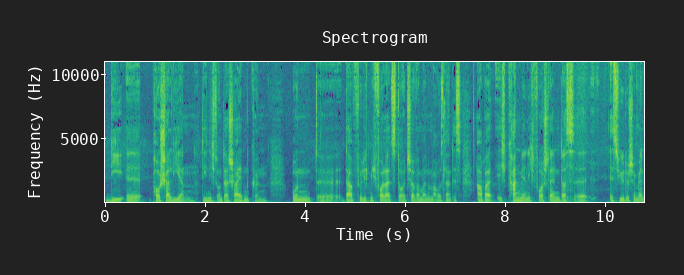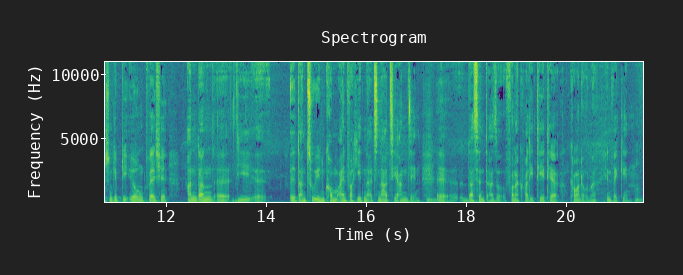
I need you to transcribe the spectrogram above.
die äh, pauschalieren, die nicht unterscheiden können. Und äh, da fühle ich mich voll als Deutscher, wenn man im Ausland ist. Aber ich kann mir nicht vorstellen, dass äh, es jüdische Menschen gibt, die irgendwelche anderen, äh, die äh, äh, dann zu ihnen kommen, einfach jeden als Nazi ansehen. Mhm. das sind also von der Qualität her, kann man darüber hinweggehen. Mhm.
